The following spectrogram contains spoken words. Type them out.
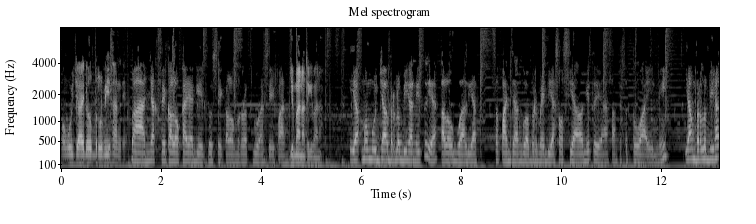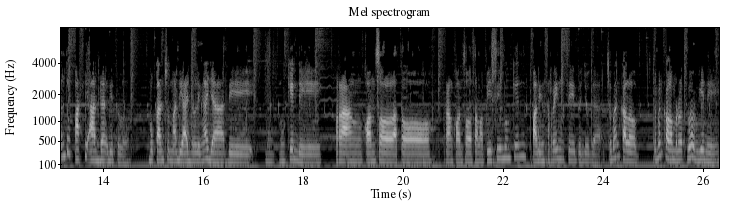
Memuja idol berlebihan ya. Banyak sih kalau kayak gitu sih kalau menurut gua sih Van. Gimana tuh gimana? ya memuja berlebihan itu ya kalau gua lihat sepanjang gua bermedia sosial gitu ya sampai setua ini yang berlebihan tuh pasti ada gitu loh. Bukan cuma di idling aja di mungkin di perang konsol atau perang konsol sama PC mungkin paling sering sih itu juga. Cuman kalau cuman kalau menurut gua begini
